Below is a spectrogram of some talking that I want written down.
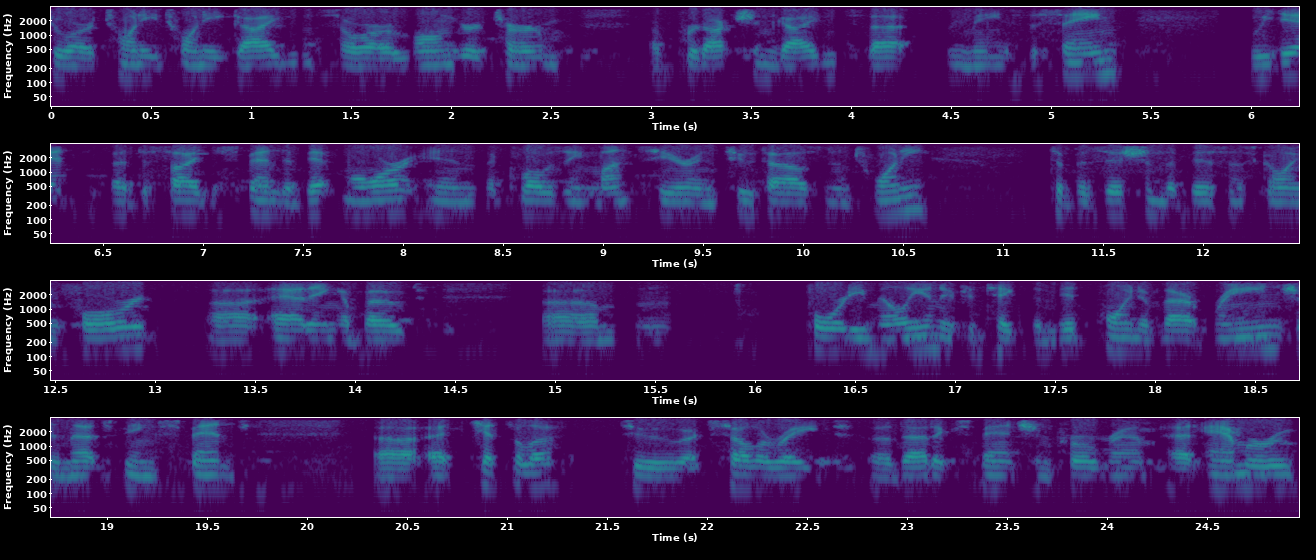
to our 2020 guidance or our longer term uh, production guidance. That remains the same. We did uh, decide to spend a bit more in the closing months here in 2020 to position the business going forward, adding about um, 40 million if you take the midpoint of that range, and that's being spent at Kittilä to accelerate uh, that expansion program. At Amaruq,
